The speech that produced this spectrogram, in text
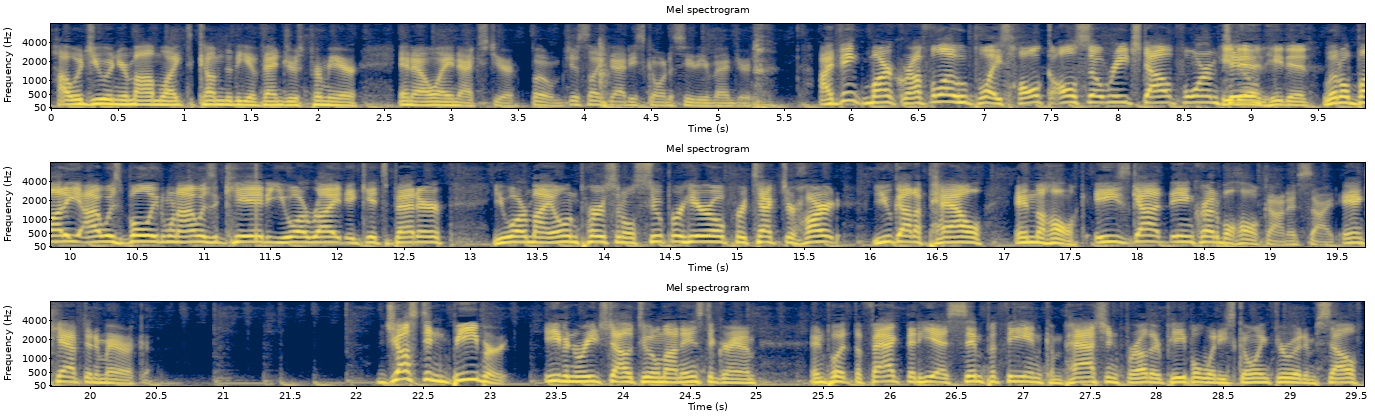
how would you and your mom like to come to the Avengers premiere in LA next year? Boom. Just like that, he's going to see the Avengers. I think Mark Ruffalo, who plays Hulk, also reached out for him He too. did, he did. Little buddy, I was bullied when I was a kid. You are right, it gets better. You are my own personal superhero. Protect your heart. You got a pal in the Hulk. He's got the Incredible Hulk on his side and Captain America. Justin Bieber even reached out to him on Instagram and put the fact that he has sympathy and compassion for other people when he's going through it himself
